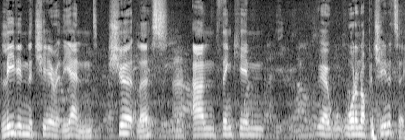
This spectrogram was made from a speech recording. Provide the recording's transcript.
leading the cheer at the end, shirtless, and thinking, you know, what an opportunity.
